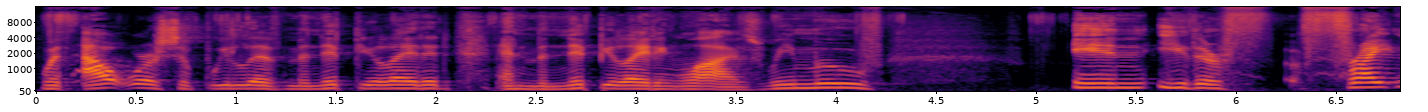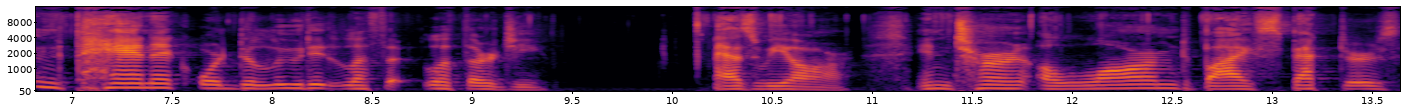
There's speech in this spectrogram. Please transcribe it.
Without worship, we live manipulated and manipulating lives. We move in either f- frightened panic or deluded leth- lethargy as we are, in turn alarmed by specters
